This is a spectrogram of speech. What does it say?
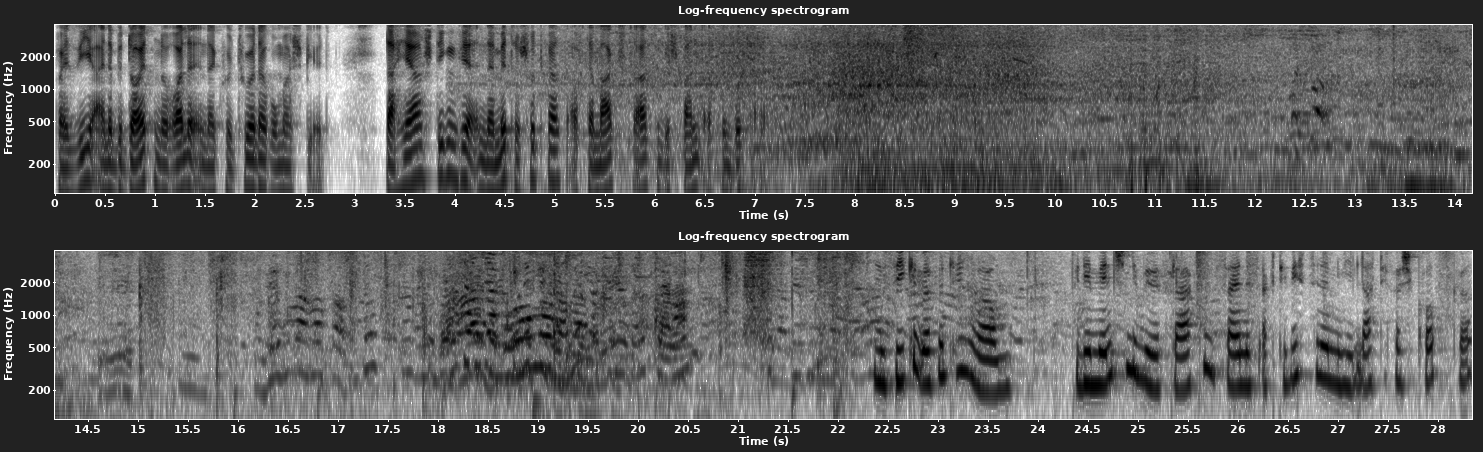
weil sie eine bedeutende Rolle in der Kultur der Roma spielt. Daher stiegen wir in der Mitte Schuttgars auf der Marktstraße gespannt aus dem Bus aus. Musik im öffentlichen Raum. Für die Menschen, die wir befragten, seien es Aktivistinnen wie Latifa Schikowska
